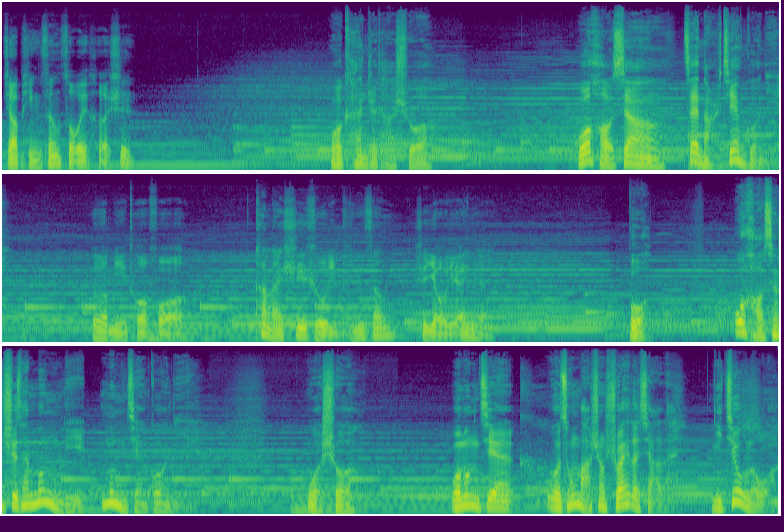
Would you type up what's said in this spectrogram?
叫贫僧所谓何事？”我看着他说：“我好像在哪儿见过你。”阿弥陀佛。看来施主与贫僧是有缘人。不，我好像是在梦里梦见过你。我说，我梦见我从马上摔了下来，你救了我，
